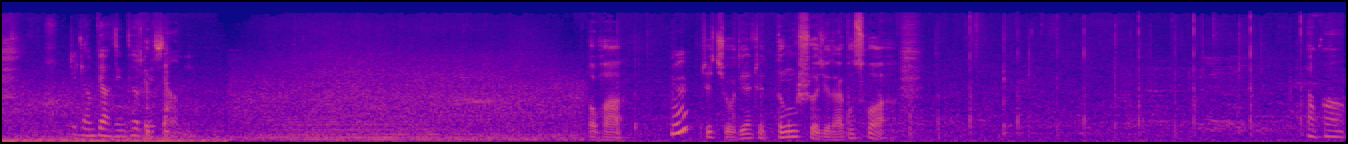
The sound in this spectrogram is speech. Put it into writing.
这张表情特别像你。老婆。嗯。这酒店这灯设计的还不错啊。老公。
